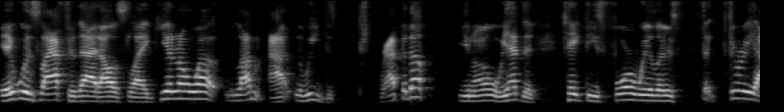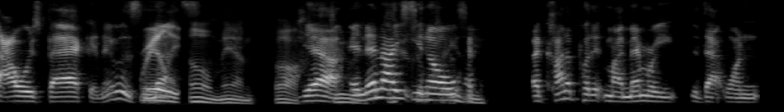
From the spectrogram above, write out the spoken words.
it was after that i was like you know what Well, i'm out we just wrap it up you know we had to take these four wheelers like three hours back and it was Really? nuts. Oh man. Oh yeah dude, and then i that's you know. I, I kind of put it in my memory that one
